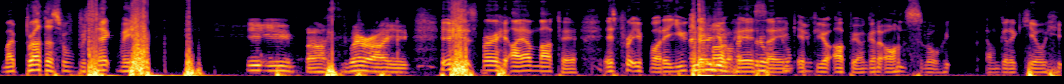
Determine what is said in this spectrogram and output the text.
My brothers will protect me. You, you bastard! Where are you? it's very. I am up here. It's pretty funny. You came up here don't saying, "If you're up here, I'm gonna onslaught. I'm gonna kill you."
